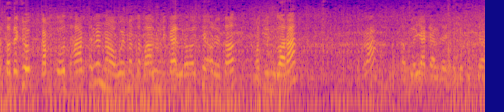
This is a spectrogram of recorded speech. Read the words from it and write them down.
एतऽ देखियो कम ओ धार छलै ने, ओहिमे से बालू निकालि रहल छै और एतऽ मशीन द्वारा कयल जाइ छै क्या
